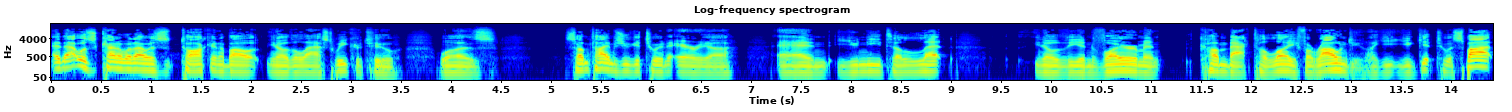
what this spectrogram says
and that was kind of what I was talking about, you know, the last week or two was sometimes you get to an area and you need to let you know the environment come back to life around you. Like you, you get to a spot,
